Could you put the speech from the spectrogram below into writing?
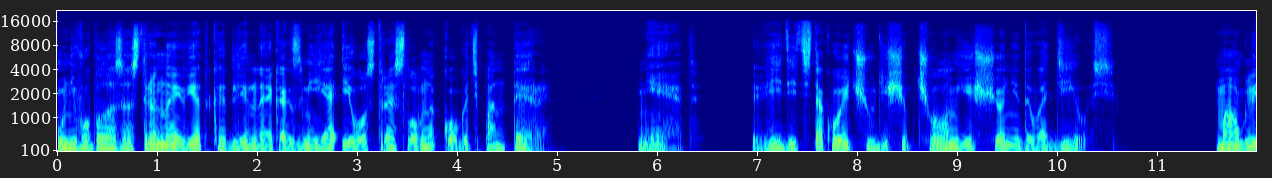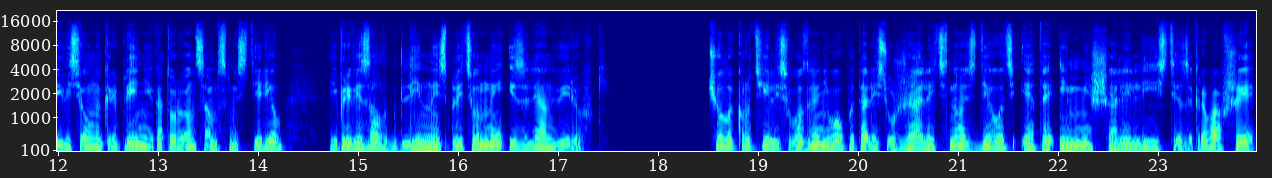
у него была заостренная ветка, длинная как змея и острая, словно коготь пантеры. Нет, Видеть такое чудище пчелам еще не доводилось. Маугли висел на креплении, которое он сам смастерил, и привязал к длинной сплетенной из лиан веревке. Пчелы крутились возле него, пытались ужалить, но сделать это им мешали листья, закрывавшие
